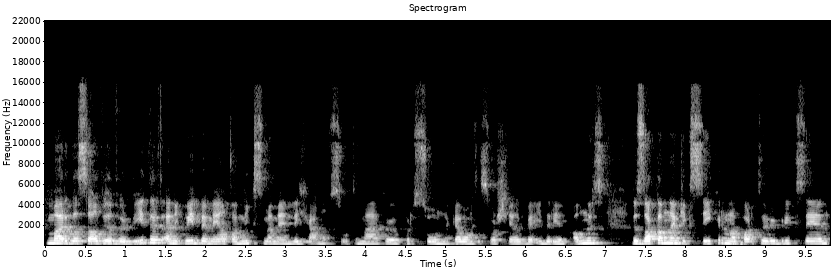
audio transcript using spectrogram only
Maar dat is wel veel verbeterd. En ik weet, bij mij had dat niks met mijn lichaam of zo te maken, persoonlijk. Hè, want dat is waarschijnlijk bij iedereen anders. Dus dat kan, denk ik, zeker een aparte rubriek zijn.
